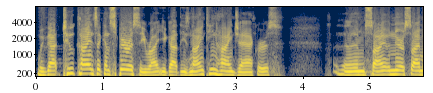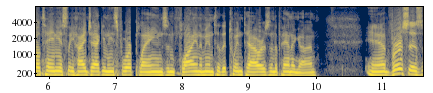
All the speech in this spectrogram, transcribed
we've got two kinds of conspiracy, right? You got these 19 hijackers, um, near simultaneously hijacking these four planes and flying them into the Twin Towers and the Pentagon, and versus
